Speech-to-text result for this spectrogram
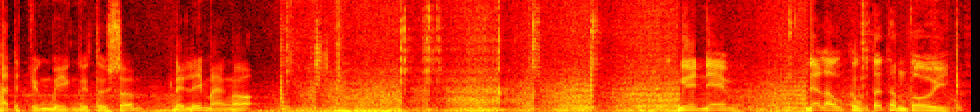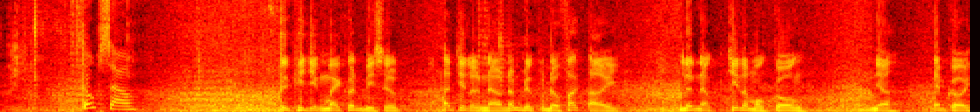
Anh đã chuẩn bị người từ sớm Để lấy mạng nó. Người anh em Đã lâu không tới thăm tôi. Tốt sao? Từ khi vận may của anh bị sụp Anh chưa lần nào nắm được đồ phát tài. Lần nào chỉ là một con. Nè em coi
